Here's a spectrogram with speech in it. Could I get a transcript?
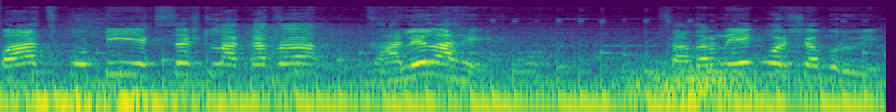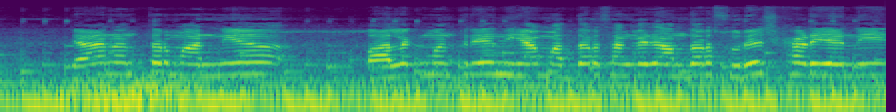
पाच कोटी एकसष्ट लाखाचा झालेला आहे. साधारण एक वर्षापूर्वी. त्यानंतर माननीय पालकमंत्री आणि या मतदारसंघाचे आमदार सुरेश खाडे यांनी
